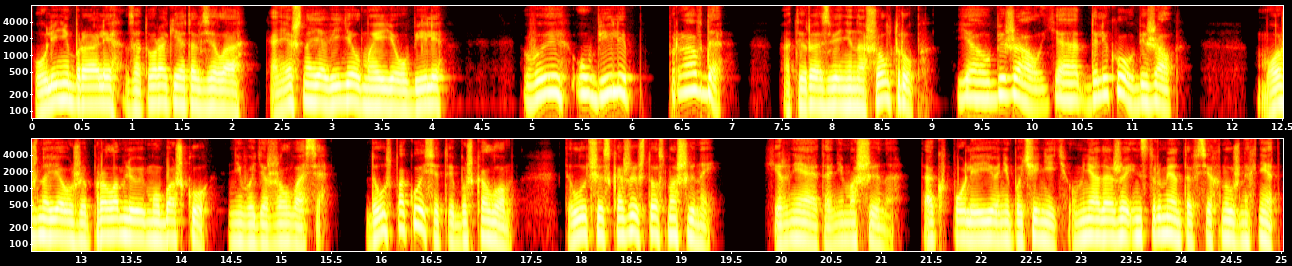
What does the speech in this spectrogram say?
«Пули не брали, зато ракета взяла. Конечно, я видел, мы ее убили». «Вы убили, правда?» «А ты разве не нашел труп?» «Я убежал. Я далеко убежал». «Можно я уже проломлю ему башку?» – не выдержал Вася. «Да успокойся ты, башкалом. Ты лучше скажи, что с машиной». «Херня это, не машина. Так в поле ее не починить. У меня даже инструментов всех нужных нет».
